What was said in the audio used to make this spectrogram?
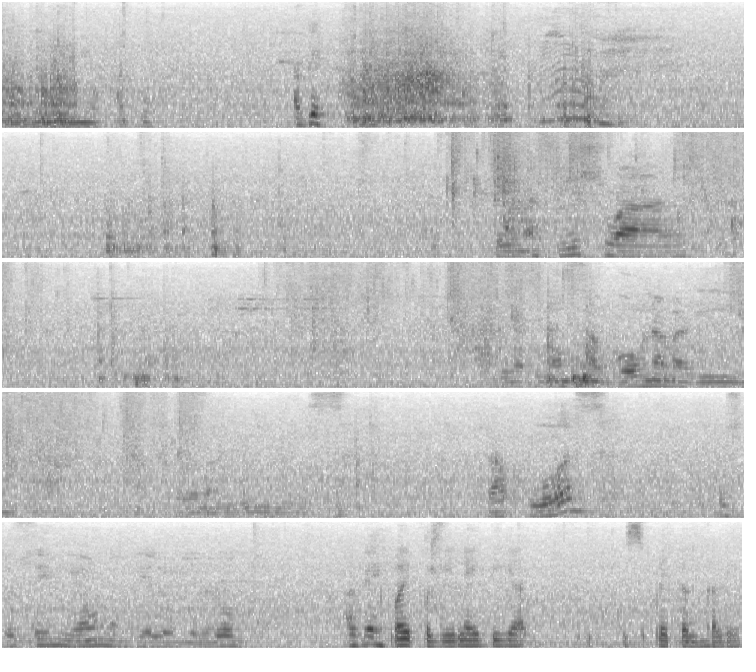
Ang dumi nyo. Ako. Okay. Same as usual. Lagyan natin ng sabaw na marie. Para malinis. Tapos, gustusin yung nag-yellow-yellow. Okay. Uy, pag inaibigat. Spray kag kalit.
